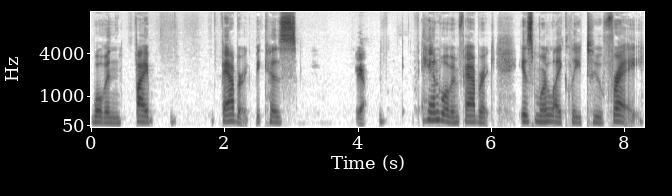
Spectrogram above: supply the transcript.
woven fib- fabric because Yeah. hand woven fabric is more likely to fray.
